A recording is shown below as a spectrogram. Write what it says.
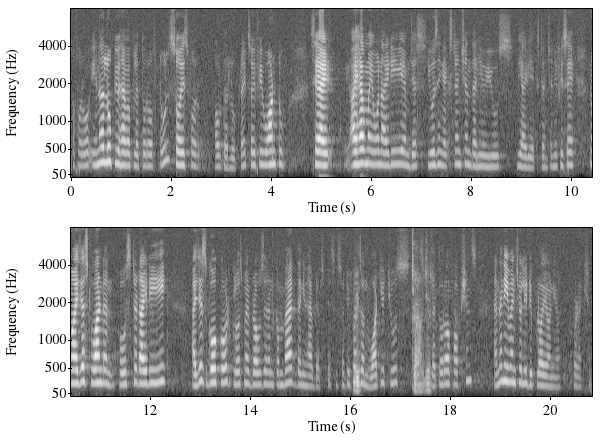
So for inner loop, you have a plethora of tools, so is for outer loop, right? So if you want to say, I, I have my own IDE, I'm just using extension, then you use the IDE extension. If you say, no, I just want an hosted IDE, I just go code, close my browser and come back, then you have dev spaces. So it depends on what you choose, there's Charger. plethora of options, and then eventually deploy on your production.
